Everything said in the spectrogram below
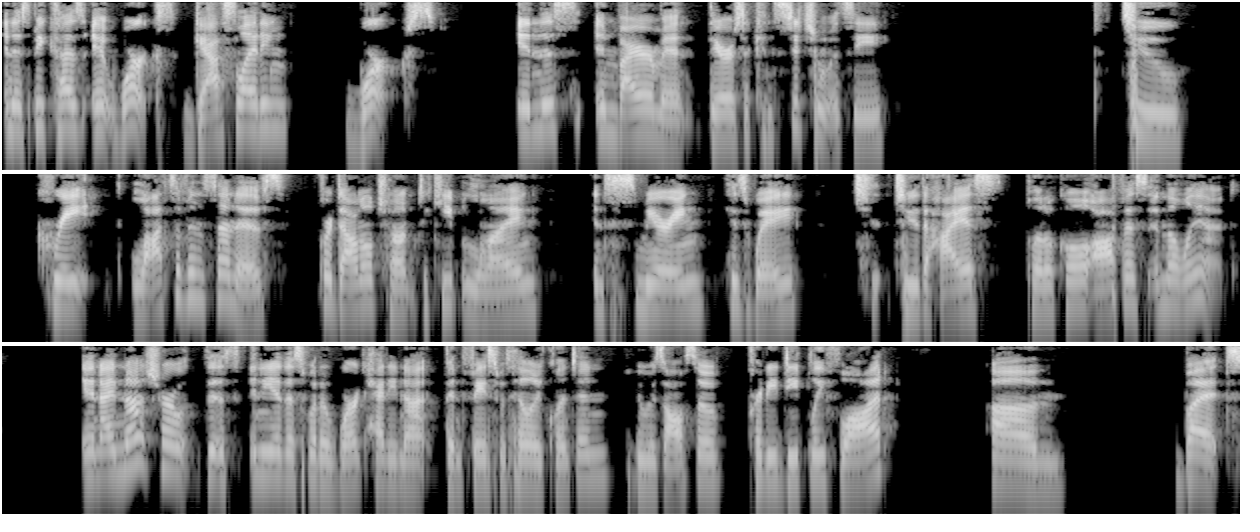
And it's because it works. Gaslighting works. In this environment, there's a constituency to create lots of incentives for Donald Trump to keep lying and smearing his way to, the highest political office in the land. And I'm not sure this any of this would have worked had he not been faced with Hillary Clinton, who was also pretty deeply flawed. Um, but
